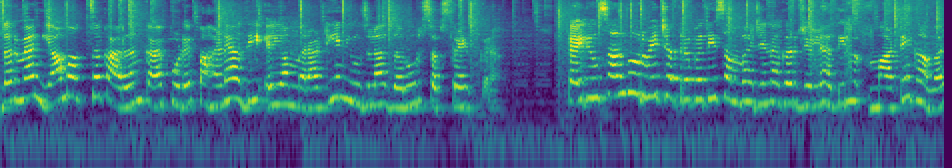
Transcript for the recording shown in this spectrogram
दरम्यान यामागचं कारण काय पुढे पाहण्याआधी एम मराठी न्यूजला जरूर सबस्क्राईब करा. काही दिवसांपूर्वी छत्रपती संभाजीनगर जिल्ह्यातील माटे गावात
